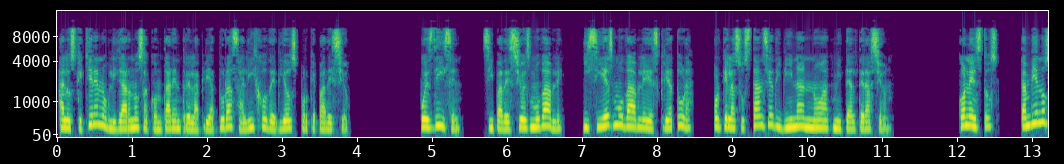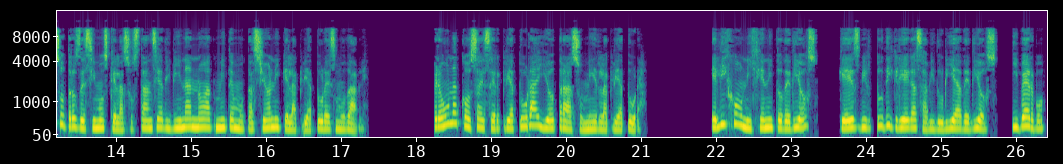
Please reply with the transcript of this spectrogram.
a los que quieren obligarnos a contar entre las criaturas al Hijo de Dios porque padeció. Pues dicen, si padeció es mudable, y si es mudable es criatura, porque la sustancia divina no admite alteración. Con estos, también nosotros decimos que la sustancia divina no admite mutación y que la criatura es mudable. Pero una cosa es ser criatura y otra asumir la criatura. El Hijo unigénito de Dios, que es virtud y griega sabiduría de Dios, y verbo,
